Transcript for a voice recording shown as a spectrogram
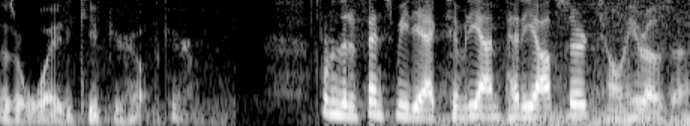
as a way to keep your health care. From the Defense Media Activity, I'm Petty Officer Tony Rosa.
